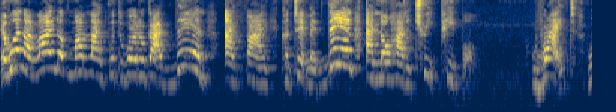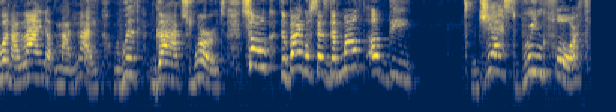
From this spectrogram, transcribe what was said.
And when I line up my life with the Word of God, then I find contentment. Then I know how to treat people right when I line up my life with God's words. So the Bible says, "The mouth of the just bring forth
